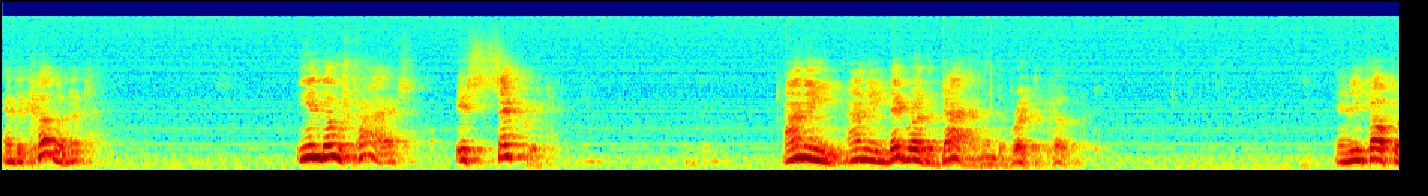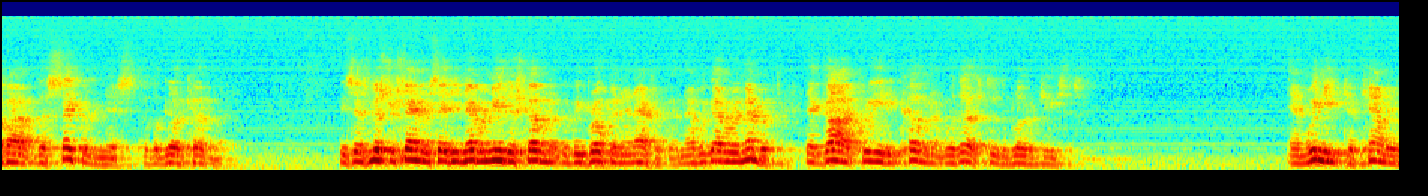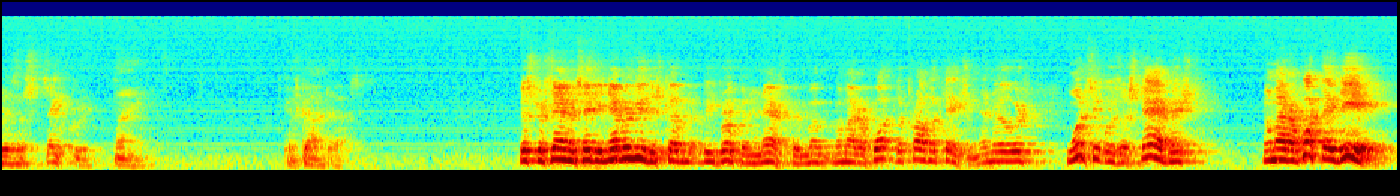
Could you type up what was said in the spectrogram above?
And the covenant in those tribes is sacred. I mean, I mean, they'd rather die than to break the covenant. And he talks about the sacredness of the blood covenant. He says, Mr. Stanley said he never knew this covenant would be broken in Africa. Now we've got to remember that God created covenant with us through the blood of Jesus. And we need to count it as a sacred thing because God does. Mr. Stanley said he never knew this covenant would be broken in Africa, no matter what the provocation. In other words, once it was established, no matter what they did,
